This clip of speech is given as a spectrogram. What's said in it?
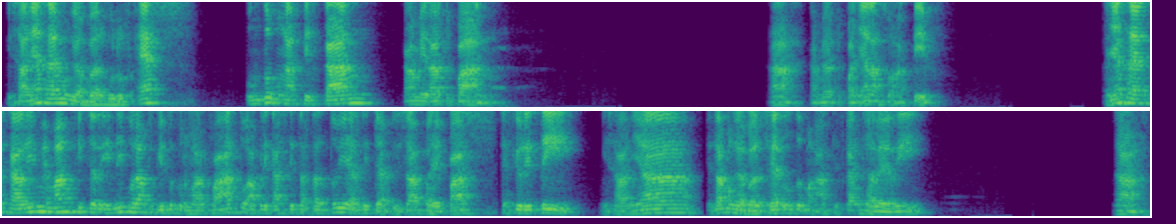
Misalnya saya menggambar huruf S untuk mengaktifkan kamera depan. Nah, kamera depannya langsung aktif. Hanya sayang sekali memang fitur ini kurang begitu bermanfaat untuk aplikasi tertentu yang tidak bisa bypass security Misalnya kita menggambar Z untuk mengaktifkan galeri. Nah,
